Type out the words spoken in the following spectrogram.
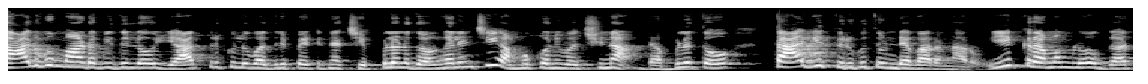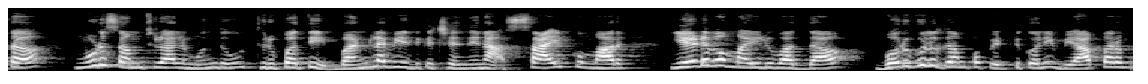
నాలుగు మాడ వీధిలో యాత్రికులు వదిలిపెట్టిన చెప్పులను దొంగలించి అమ్ముకొని వచ్చిన డబ్బులతో తాగి తిరుగుతుండేవారన్నారు. ఈ క్రమంలో గత మూడు సంవత్సరాల ముందు తిరుపతి బండ్ల వీధికి చెందిన సాయి కుమార్ ఏడవ మైలు వద్ద బొరుగులు గంప పెట్టుకొని వ్యాపారం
